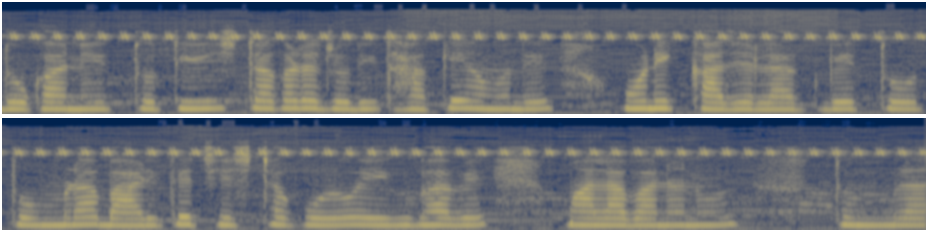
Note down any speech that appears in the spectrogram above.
দোকানে। তো তিরিশ টাকাটা যদি থাকে আমাদের, অনেক কাজে লাগবে। তো তোমরা বাড়িতে চেষ্টা করো এইভাবে মালা বানানোর। তোমরা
